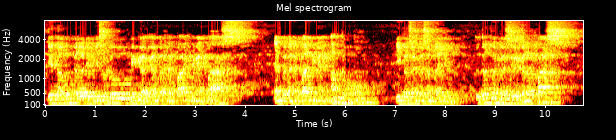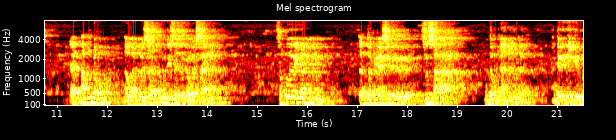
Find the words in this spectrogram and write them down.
dia tahu kalau dia pergi Solo, mereka akan berhadapan dengan PAS dan berhadapan dengan UMNO di kawasan-kawasan Melayu. Tuan-tuan rasa kalau PAS dan UMNO lawan bersatu di satu kawasan, siapa yang tuan-tuan rasa susah untuk menang tuan-tuan? Tiga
